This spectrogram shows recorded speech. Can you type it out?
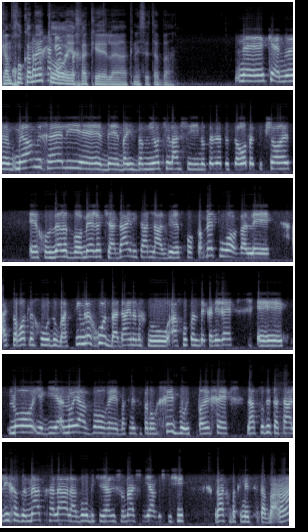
גם חוק במחנה- המטרו יחכה לכנסת הבאה. אה, כן, אה, מרב מיכאלי אה, בהזדמנויות שלה שהיא נותנת הצהרות לתקשורת אה, חוזרת ואומרת שעדיין ניתן להעביר את חוק המטרו, אבל אה, הצהרות לחוד ומעשים לחוד, ועדיין אנחנו, החוק הזה כנראה אה, לא יגיע, לא יעבור אה, בכנסת הנוכחית, והוא יצטרך אה, לעשות את התהליך הזה מההתחלה, לעבור בקריאה ראשונה, שנייה ושלישית רק בכנסת הבאה.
